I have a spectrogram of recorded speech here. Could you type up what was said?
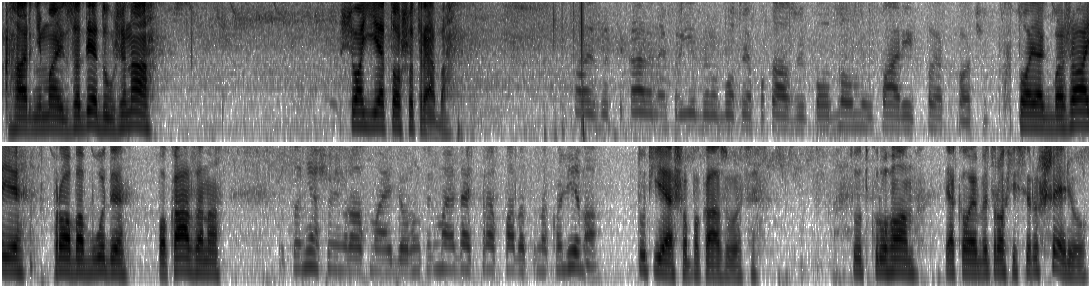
Гарні мають зади, довжина. Все є то, що треба. Хто є зацікавлений, приїде роботу, я показую по одному в парі, хто як хоче. Хто як бажає, проба буде показана. То не, що він раз має дьорнути, він має десь раз падати на коліна. Тут є що показувати. Тут кругом, я коли би трохи сі розширював.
